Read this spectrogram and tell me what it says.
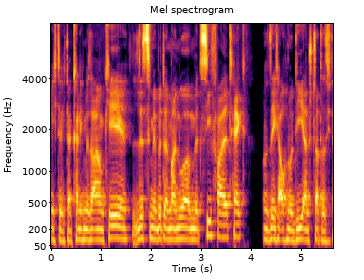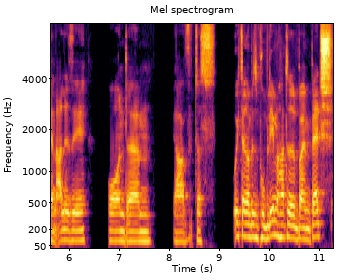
Richtig, dann kann ich mir sagen, okay, liste mir bitte mal nur mit C-File-Tag und sehe ich auch nur die, anstatt dass ich dann alle sehe. Und ähm, ja, das, wo ich dann ein bisschen Probleme hatte beim Batch,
